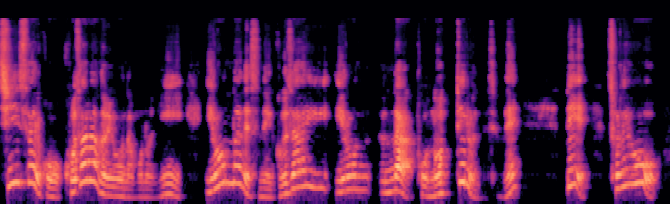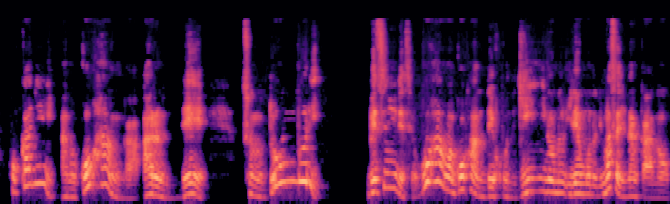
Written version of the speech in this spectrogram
小さいこう小皿のようなものに、いろんなですね、具材、いろんな、こう乗ってるんですよね。で、それを他に、あの、ご飯があるんで、その丼、別にですよ。ご飯はご飯で、この銀色の入れ物に、まさになんかあの、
